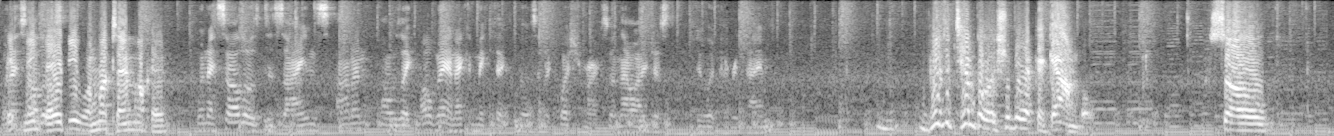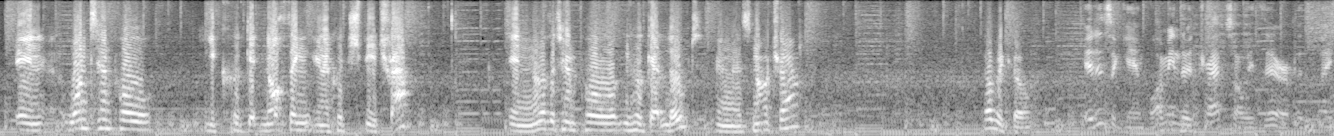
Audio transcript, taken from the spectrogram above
when I saw me, those. baby. One more time. Okay. When I saw those designs on them, I was like, "Oh man, I can make that, those into question marks." So now I just do it every time. with a temple, it should be like a gamble. So, in one temple, you could get nothing, and it could just be a trap. In another temple, you could get loot, and it's not a trap. That'd be cool. It is a gamble. I mean, the trap's always there, but like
